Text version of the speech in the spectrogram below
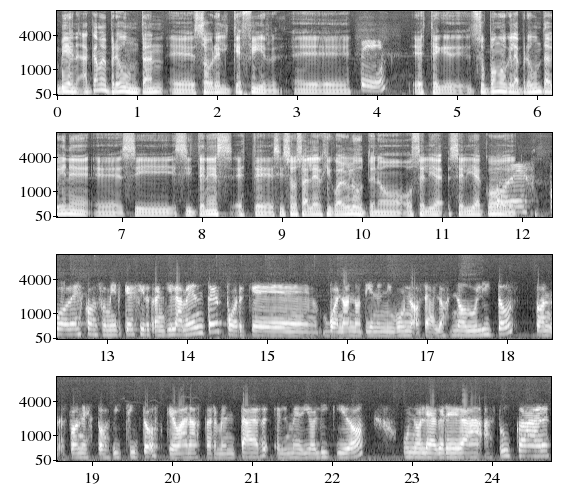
Bien, acá me preguntan eh, sobre el kefir. sí. Este, supongo que la pregunta viene eh, si, si tenés, este, si sos alérgico al gluten o, celíaco. Podés, consumir kéfir tranquilamente porque, bueno, no tienen ningún, o sea, los nodulitos son, son estos bichitos que van a fermentar el medio líquido. Uno le agrega azúcar,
